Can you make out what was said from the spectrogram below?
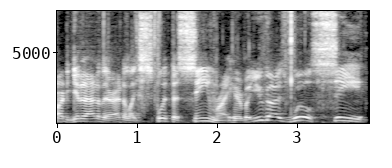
All right, to get it out of there, I had to like split the seam right here, but you guys will see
